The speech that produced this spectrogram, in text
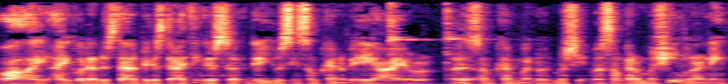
well, I, I could understand it because I think they're they're using some kind of AI or, yeah. some kind of machine some kind of machine learning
